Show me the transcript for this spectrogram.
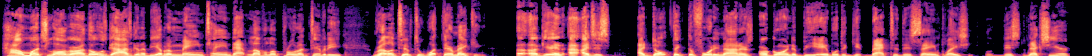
How much longer are those guys going to be able to maintain that level of productivity relative to what they're making? Uh, again, I, I just I don't think the 49ers are going to be able to get back to this same place this next year.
